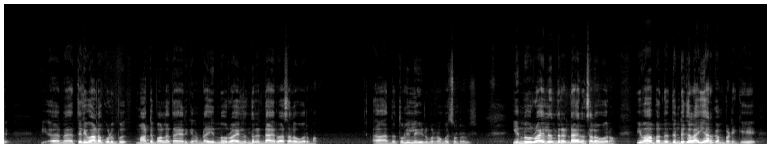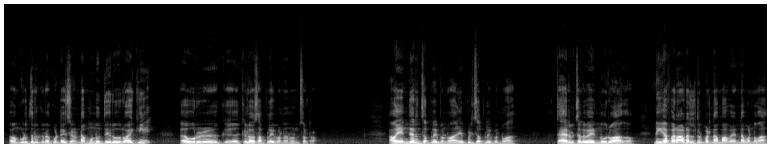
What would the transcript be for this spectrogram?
தெளிவான கொழுப்பு மாட்டுப்பாலில் தயாரிக்கணும்னா எண்ணூறுரூவாயிலேருந்து ரெண்டாயிரரூவா செலவு வருமா? அந்த தொழிலில் ஈடுபடுறவங்க சொல்கிற விஷயம். எண்ணூறுரூவாயிலேருந்து ரெண்டாயிரம் செலவு வரும். இவன் இப்போ இந்த திண்டுக்கல் ஐஆர் கம்பெனிக்கு அவன் கொடுத்துருக்குற கொட்டேஷன்னா முந்நூற்றி இருபது ரூபாய்க்கு ஒரு கிலோ சப்ளை பண்ணணும்னு சொல்கிறான் அவன் எங்கே இருந்து சப்ளை பண்ணுவான்? எப்படி சப்ளை பண்ணுவான்? தயாரிப்பு செலவே எண்ணூறுரூவா ஆகும். நீங்கள் அப்போ அடல்ட்ரு பண்ணாமல் அவன் என்ன பண்ணுவான்?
